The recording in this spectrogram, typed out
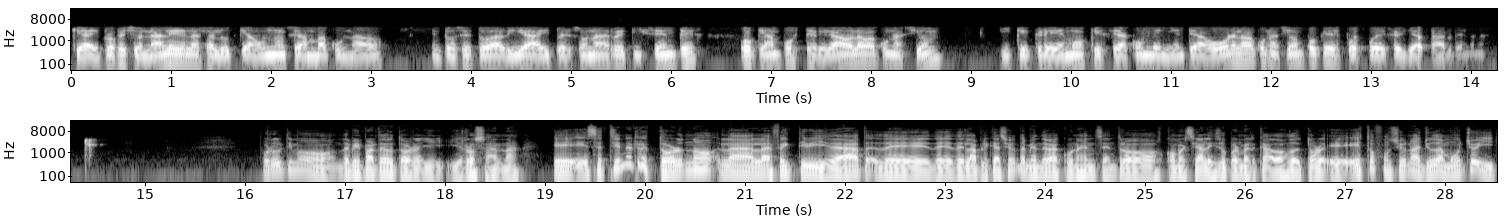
que hay profesionales de la salud que aún no se han vacunado, entonces todavía hay personas reticentes o que han postergado la vacunación y que creemos que sea conveniente ahora la vacunación porque después puede ser ya tarde. Por último, de mi parte, doctor y, Rosana, eh, ¿Se tiene retorno la, la efectividad de, de, la aplicación también de vacunas en centros comerciales y supermercados, doctor? Eh, ¿Esto funciona, ayuda mucho y,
